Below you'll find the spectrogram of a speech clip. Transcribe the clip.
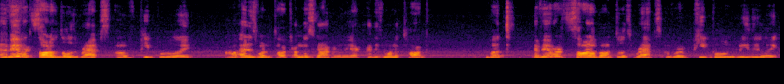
have you ever thought of those raps of people like? I just want to talk. I'm just not gonna react. I just want to talk. But have you ever thought about those raps where people really like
